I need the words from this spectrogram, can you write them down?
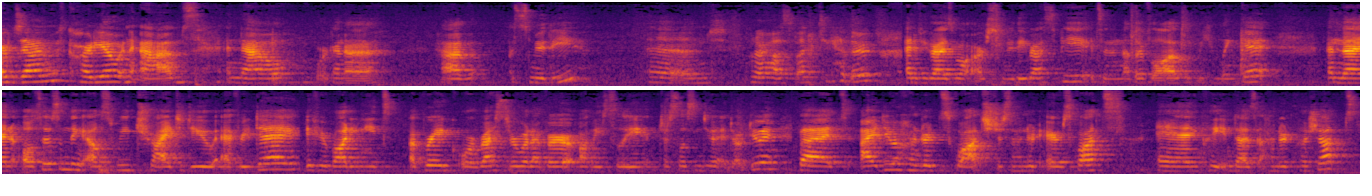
Are done with cardio and abs, and now we're gonna have a smoothie and put our house back together. And if you guys want our smoothie recipe, it's in another vlog, we can link it. And then also something else we try to do every day. If your body needs a break or rest or whatever, obviously just listen to it and don't do it. But I do 100 squats, just 100 air squats, and Clayton does 100 push-ups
